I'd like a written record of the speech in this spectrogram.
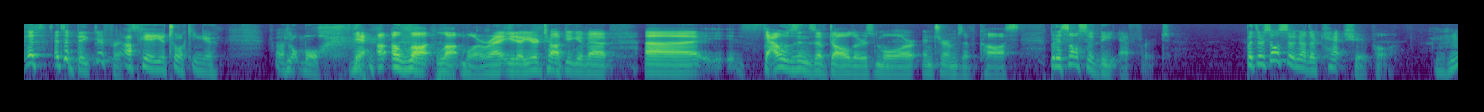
That's, that's a big difference. Up here, you're talking you know, a lot more. Yeah, a, a lot, lot more, right? You know, you're talking about uh, thousands of dollars more in terms of costs, but it's also the effort. But there's also another catch here, Paul. Mm-hmm.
